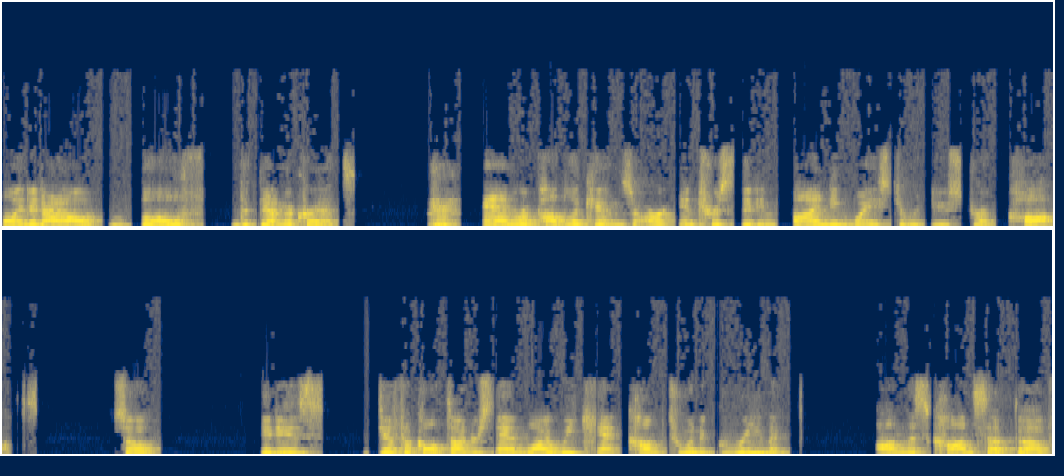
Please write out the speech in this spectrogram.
pointed out, both the Democrats and Republicans are interested in finding ways to reduce drug costs. So it is difficult to understand why we can't come to an agreement on this concept of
